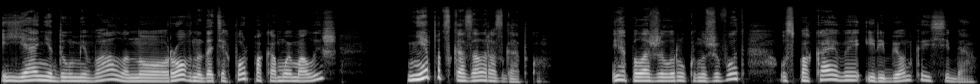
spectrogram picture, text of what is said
И я недоумевала, но ровно до тех пор, пока мой малыш не подсказал разгадку. Я положила руку на живот, успокаивая и ребенка, и себя.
